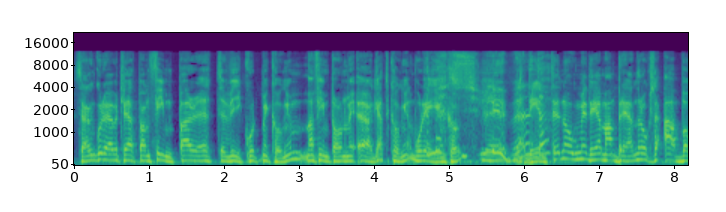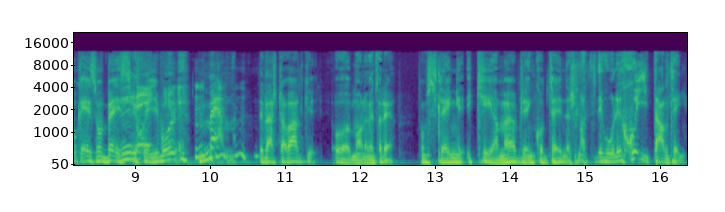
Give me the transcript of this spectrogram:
Sen går det över till att man fimpar ett vykort med kungen. Man fimpar honom i ögat, kungen, vår egen kung. sluta. Det är inte nog med det, man bränner också ABBA och Ace of Base-skivor. Men det värsta av allt, och Malin vet vad det är? De slänger IKEA-möbler i en container som att det vore skit allting.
